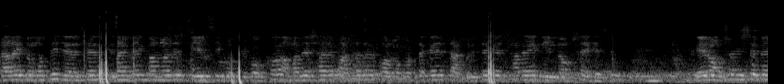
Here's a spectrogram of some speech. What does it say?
আপনারা ইতিমধ্যেই জেনেছেন, ইসলামী ব্যাংক বাংলাদেশ পিএলসি কর্তৃপক্ষ আমাদের সাড়ে পাঁচ হাজার কর্মকর্তাকে চাকরি থেকে ছাড়ে নীল নকশা এঁকেছে। এর অংশ হিসেবে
